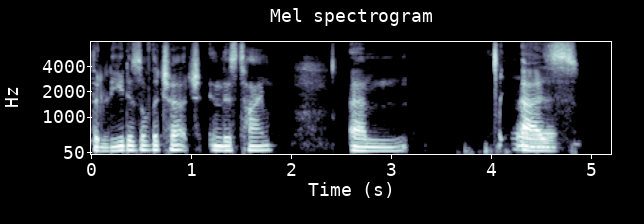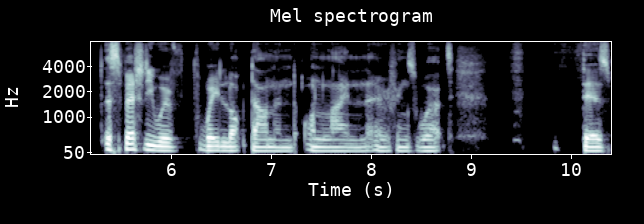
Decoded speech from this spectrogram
the leaders of the church in this time, um, Mm. as especially with the way lockdown and online and everything's worked. There's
